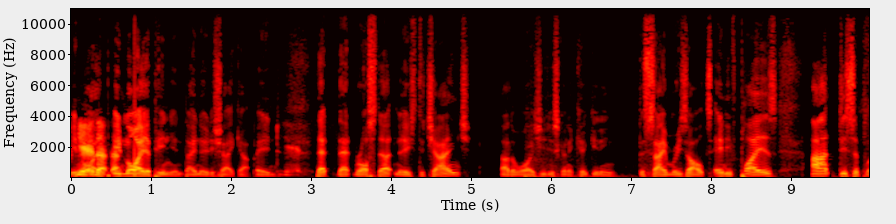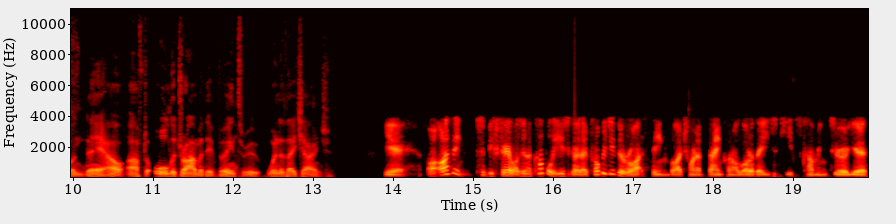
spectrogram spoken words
In, Yeah, my, that- that- in my opinion, they need a shake up, and Yeah. that that roster needs to change. Otherwise, you're just going to keep getting the same results. And if players aren't disciplined now, after all the drama they've been through, when do they change? Yeah. I think, to be fair, I was in a couple of years ago, they probably did the right thing by trying to bank on a lot of these kids coming through. Your,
